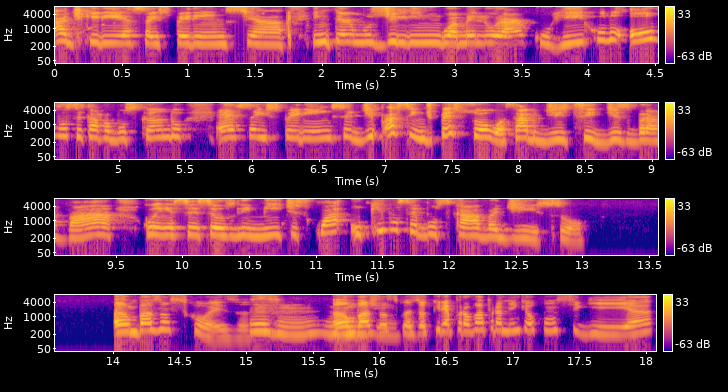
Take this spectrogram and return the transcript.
adquirir essa experiência em termos de língua, melhorar currículo, ou você estava buscando essa experiência de, assim, de pessoa, sabe? De se desbravar, conhecer seus limites. Qual, o que você buscava disso? Ambas as coisas. Uhum, Ambas as coisas. Eu queria provar para mim que eu conseguia,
